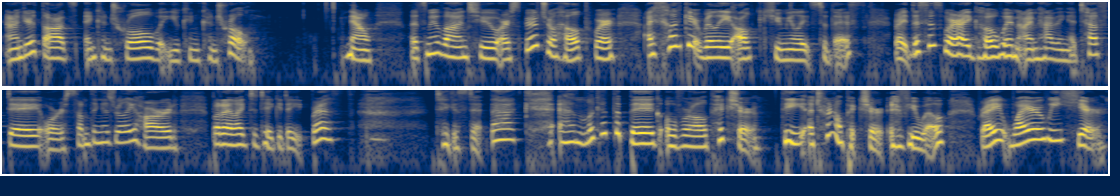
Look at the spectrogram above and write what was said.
and your thoughts and control what you can control. Now, let's move on to our spiritual health, where I feel like it really all accumulates to this, right? This is where I go when I'm having a tough day or something is really hard, but I like to take a deep breath, take a step back, and look at the big overall picture, the eternal picture, if you will, right? Why are we here?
